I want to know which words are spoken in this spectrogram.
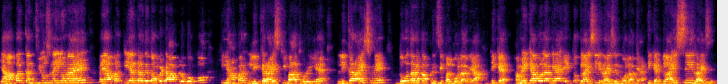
यहाँ पर कंफ्यूज नहीं होना है। मैं यहाँ पर क्लियर कर देता हूँ बेटा आप लोगों को कि यहाँ पर लिकराइस की बात हो रही है। लिकराइस में दो तरह का प्रिंसिपल बोला गया, ठीक है? हमें क्या बोला गया? एक तो ग्लाइसी राइजिन बोला गया, ठीक है? ग्लाइसी राइजिन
